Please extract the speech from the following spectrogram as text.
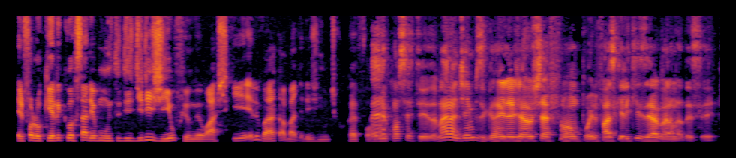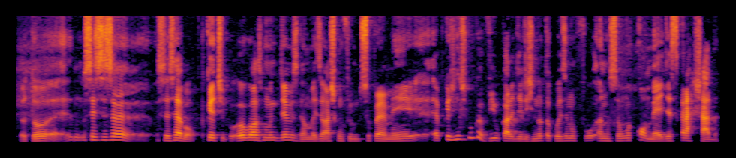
Ele falou que ele gostaria muito de dirigir o filme. Eu acho que ele vai acabar dirigindo de qualquer forma. É, com certeza. Mas na James Gunn, ele já é o chefão, pô. Ele faz o que ele quiser agora na DC. Eu tô. É, não sei se isso, é, se isso é bom. Porque, tipo, eu gosto muito de James Gunn, mas eu acho que um filme de Superman. É porque a gente nunca viu o cara dirigindo outra coisa a não ser uma comédia escrachada.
